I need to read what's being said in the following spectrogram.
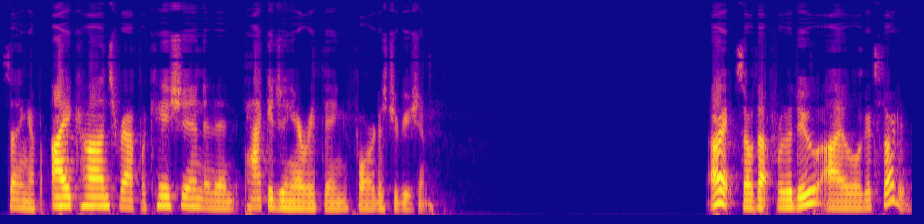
setting up icons for application and then packaging everything for distribution. Alright, so without further ado, I will get started.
